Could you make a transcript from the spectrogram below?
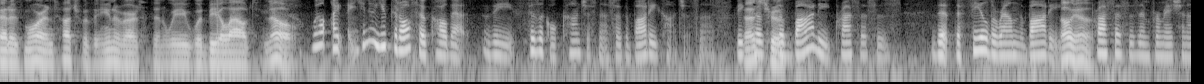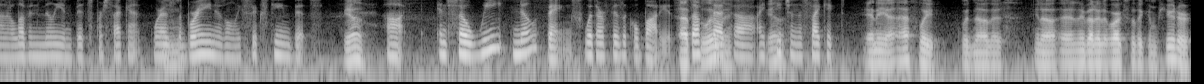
that is more in touch with the universe than we would be allowed to know. Well, I, you know, you could also call that the physical consciousness or the body consciousness because true. the body processes the, the field around the body Oh, yeah. processes information at 11 million bits per second, whereas Mm-hmm. the brain is only 16 bits. Yeah. Uh, and so we know things with our physical body. It's Absolutely. stuff that uh, I Yeah. teach in the psychic. Any athlete would know this. You know, anybody that works with a computer,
